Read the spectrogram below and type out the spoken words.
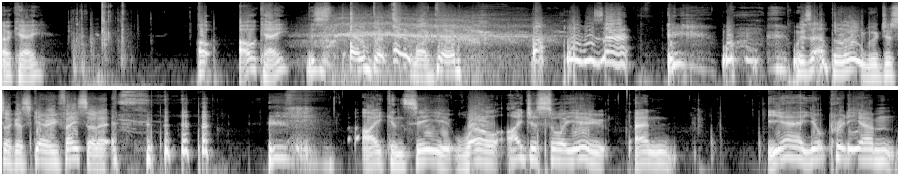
Okay. Oh, okay. This is. Oh! Oh my god! what was that? was that a balloon with just like a scary face on it? I can see you. Well, I just saw you, and yeah, you're pretty. Um,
